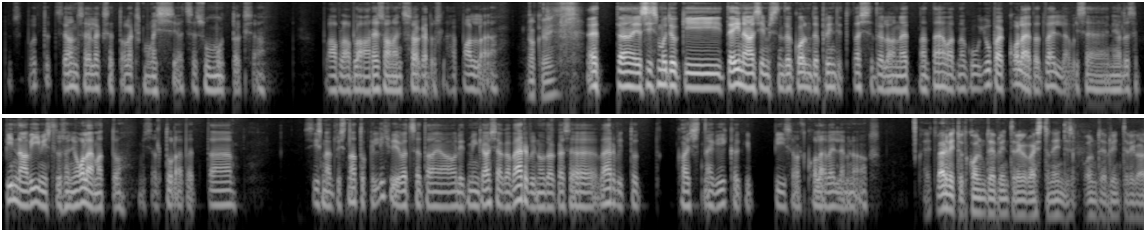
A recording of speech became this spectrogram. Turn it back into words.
ta ütles, et vot, et see on selleks, et oleks massi, et see summutaks ja blablabla bla, bla, resonantssagedus läheb alla ja okay.. et äh, ja siis muidugi teine asi, mis nendel 3D prinditud asjadel on, et nad näevad nagu jube koledad välja või see nii-öelda see pinnaviimistlus on ju olematu, mis sealt tuleb, et äh, siis nad vist natuke lihvivad seda ja olid mingi asjaga värvinud, aga see värvitud kast nägi ikkagi piisavalt kole välja minu jaoks. Et värvitud 3D printeriga kast on endiselt 3D printeriga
